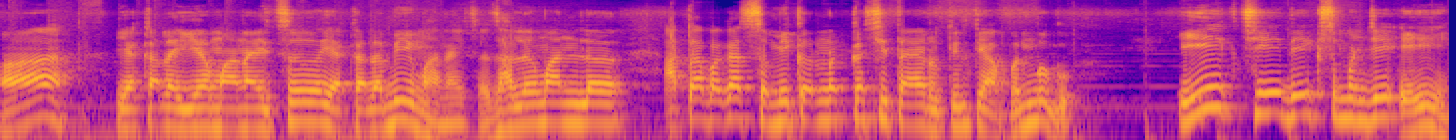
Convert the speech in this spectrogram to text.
हा एकाला य मानायचं एकाला बी मानायचं. झालं मानलं. आता बघा समीकरणं कशी तयार होतील ते आपण बघू. एक छेद एक्स म्हणजे ए.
